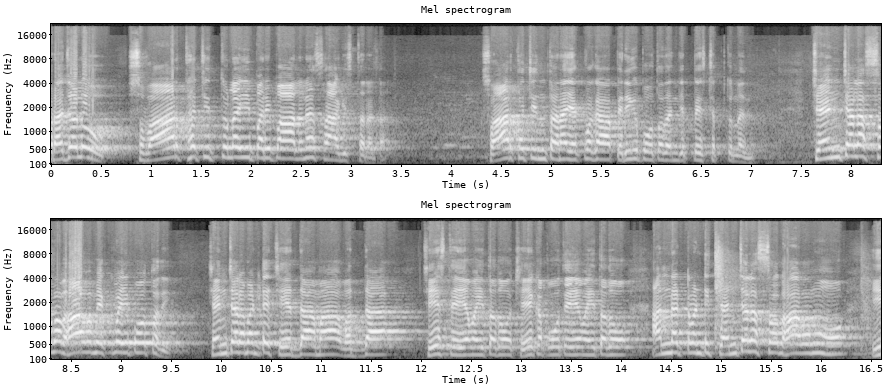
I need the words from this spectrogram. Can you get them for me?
ప్రజలు స్వార్థ చిత్తులై పరిపాలన సాగిస్తారట స్వార్థ చింతన ఎక్కువగా పెరిగిపోతుందని చెప్పేసి చెప్తున్నది చంచల స్వభావం ఎక్కువైపోతుంది చంచలం అంటే చేద్దామా వద్దా చేస్తే ఏమవుతుందో చేయకపోతే ఏమవుతుందో అన్నటువంటి చంచల స్వభావము ఈ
